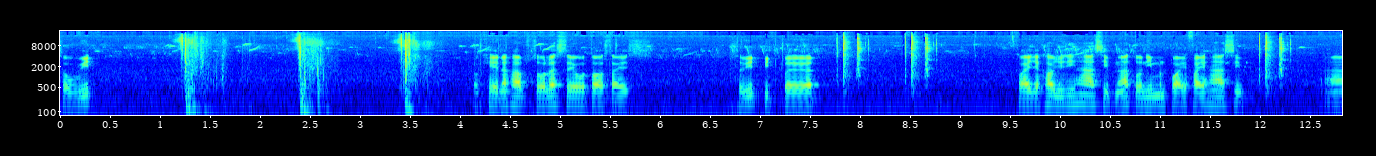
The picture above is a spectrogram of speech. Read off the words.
สวิตโอเคนะครับ โซลาร์เซลล์ต่อใส่สวิตปิดเปิด ไฟจะเข้าอยู่ที่ 50 นะ ตัวนี้มันปล่อยไฟ 50 อ่า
